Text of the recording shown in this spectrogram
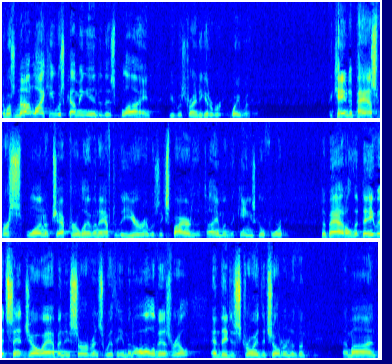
It was not like he was coming into this blind. He was trying to get away with it. It came to pass, verse 1 of chapter 11, after the year it was expired, at the time when the kings go forth to battle, that David sent Joab and his servants with him and all of Israel, and they destroyed the children of Ammon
